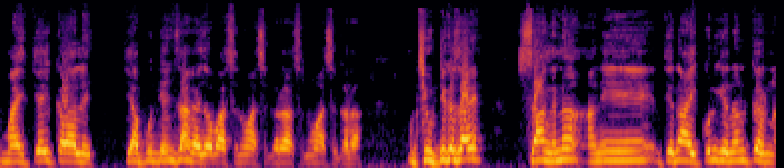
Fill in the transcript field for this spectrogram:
माहिती आहे कळाले ती आपण त्यांनी सांगायचं बाबा असं असं करा असं असं करा. मग शेवटी कसं आहे सांगणं आणि त्यानं ऐकून घेणं आणि करणं.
